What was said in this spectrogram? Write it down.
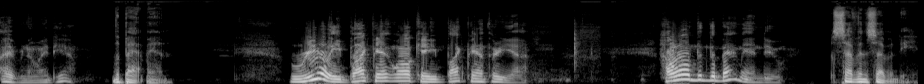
I have no idea. the Batman. Really, Black Panther? Well, okay, Black Panther. Yeah. How well did the Batman do? 770.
